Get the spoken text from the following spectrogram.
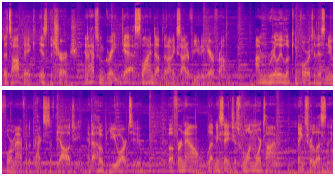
The topic is the church, and I have some great guests lined up that I'm excited for you to hear from. I'm really looking forward to this new format for the practice of theology, and I hope you are too. But for now, let me say just one more time thanks for listening.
